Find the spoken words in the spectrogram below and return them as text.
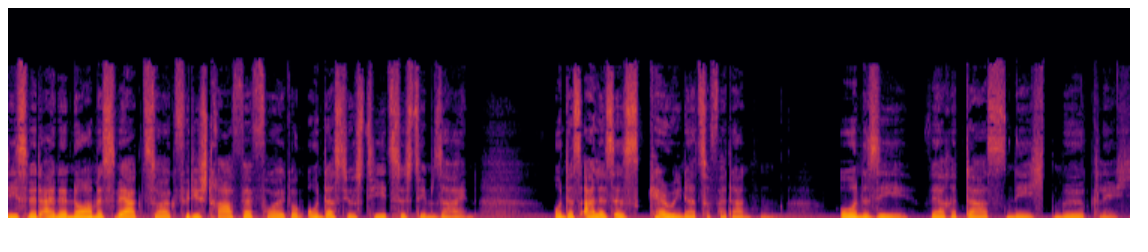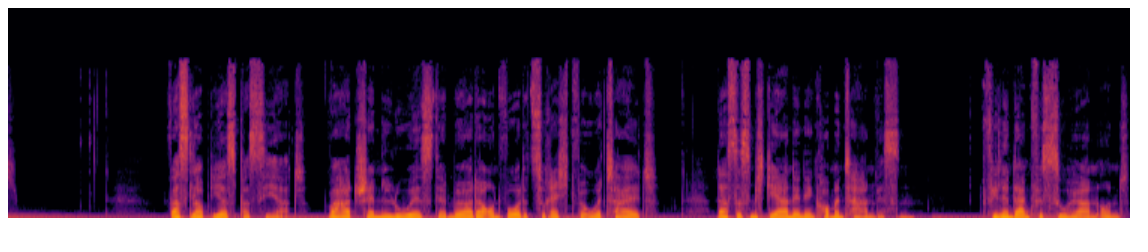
Dies wird ein enormes Werkzeug für die Strafverfolgung und das Justizsystem sein. Und das alles ist Carina zu verdanken. Ohne sie wäre das nicht möglich. Was glaubt ihr, ist passiert? War Chen Lewis der Mörder und wurde zu Recht verurteilt? Lasst es mich gerne in den Kommentaren wissen. Vielen Dank fürs Zuhören und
